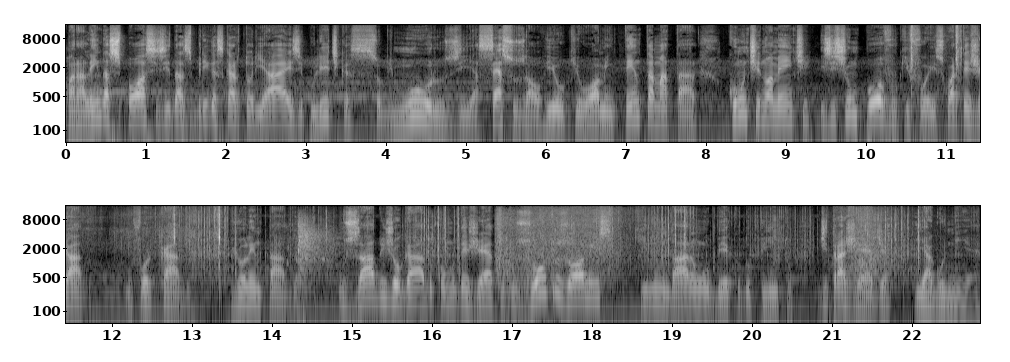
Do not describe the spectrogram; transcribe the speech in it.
Para além das posses e das brigas cartoriais e políticas sobre muros e acessos ao rio que o homem tenta matar continuamente, existiu um povo que foi esquartejado, enforcado, violentado, usado e jogado como dejeto dos outros homens que inundaram o beco do Pinto de tragédia e agonia.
